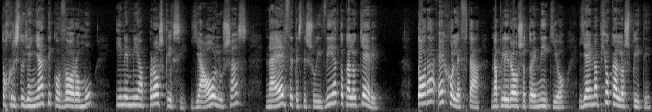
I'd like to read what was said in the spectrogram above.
το χριστουγεννιάτικο δώρο μου είναι μία πρόσκληση για όλους σας να έρθετε στη Σουηδία το καλοκαίρι. Τώρα έχω λεφτά να πληρώσω το ενίκιο για ένα πιο καλό σπίτι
